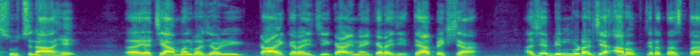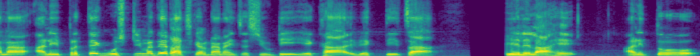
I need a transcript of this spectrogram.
सूचना आहे. याची अंमलबजावणी काय करायची काय नाही करायची त्यापेक्षा असे बिनबुडाचे आरोप करत असताना आणि प्रत्येक गोष्टीमध्ये राजकारण आणायचं. शेवटी एका व्यक्तीचा गेलेला आहे आणि तो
